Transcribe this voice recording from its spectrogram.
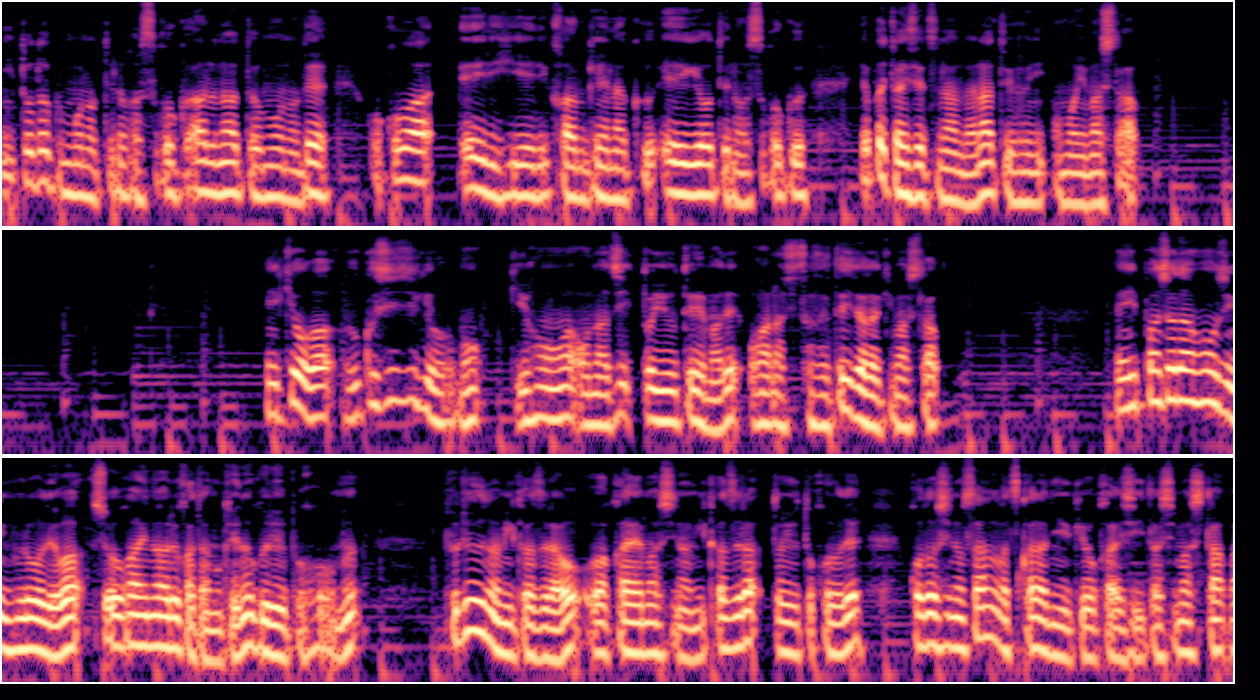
に届くものっていうのがすごくあるなと思うのでここは営利非営利関係なく営業っていうのはすごくやっぱり大切なんだなというふうに思いました。え今日は福祉事業も基本は同じというテーマでお話しさせていただきました。一般社団法人フローでは障害のある方向けのグループホームブルーの三日面を和歌山市の三日面というところで今年の3月から入居を開始いたしました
